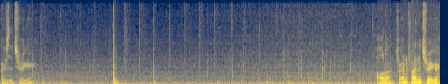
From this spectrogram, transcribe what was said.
Where's the trigger? Hold on, trying to find the trigger.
